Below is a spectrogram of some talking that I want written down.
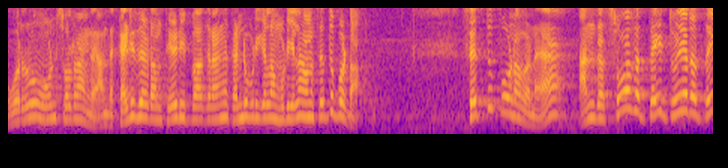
ஒவ்வொருவரும் ஒன்று சொல்கிறாங்க அந்த கடிதடம் தேடி பார்க்குறாங்க கண்டுபிடிக்கலாம் முடியல அவனை செத்து போட்டான். செத்து போனவனை அந்த சோகத்தை துயரத்தை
